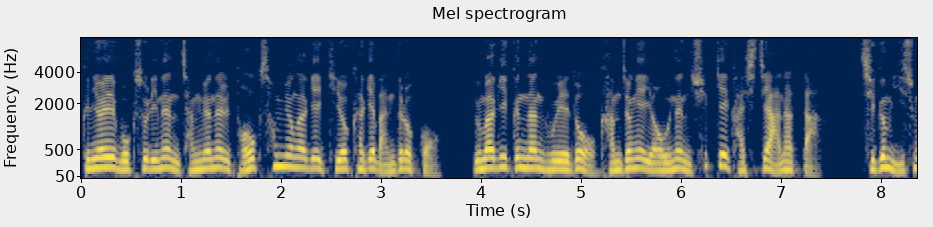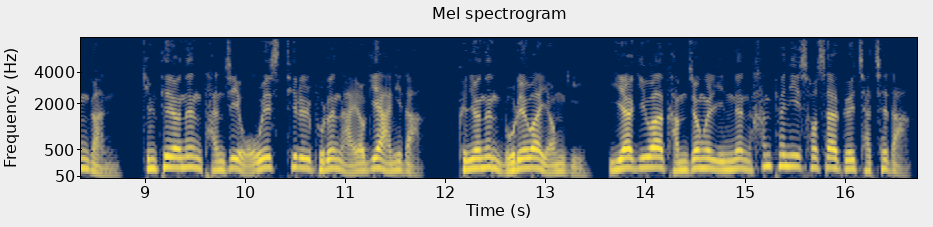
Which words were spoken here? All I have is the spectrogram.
그녀의 목소리는 장면을 더욱 선명하게 기억하게 만들었고 음악이 끝난 후에도 감정의 여운은 쉽게 가시지 않았다. 지금 이 순간 김태연은 단지 OST를 부른 아역이 아니다. 그녀는 노래와 연기, 이야기와 감정을 잇는 한편이 서사 그 자체다.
